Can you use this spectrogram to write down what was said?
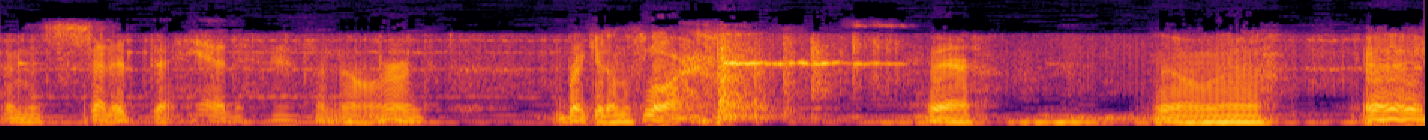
I must set it ahead half an hour and break it on the floor. There. Uh, uh, Uh,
